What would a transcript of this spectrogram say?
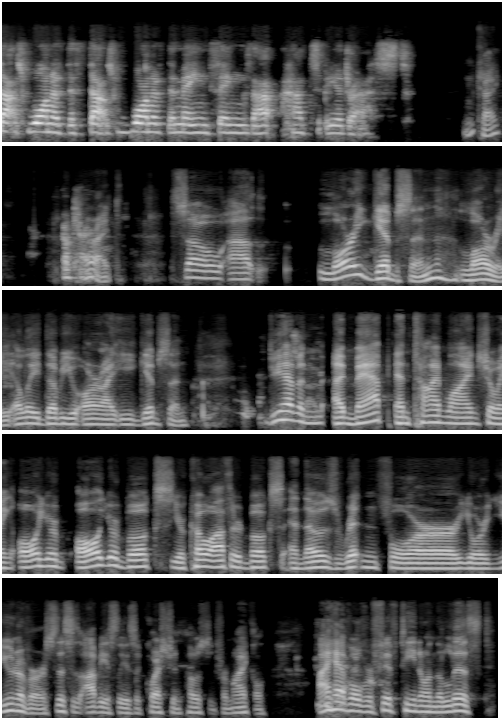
That's one of the that's one of the main things that had to be addressed. Okay. Okay. All right. So, uh, Laurie Gibson, Laurie, L A W R I E Gibson. Do you have a, a map and timeline showing all your all your books, your co-authored books, and those written for your universe? This is obviously is a question posted for Michael. I have over fifteen on the list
